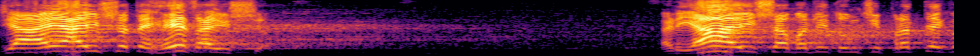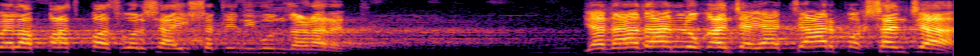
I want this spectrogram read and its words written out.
जे आहे आयुष्य ते हेच आयुष्य. आणि या आयुष्यामध्ये तुमची प्रत्येक वेळेला पाच पाच वर्ष आयुष्यातली निघून जाणार आहेत. या नादान लोकांच्या या चार पक्षांच्या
